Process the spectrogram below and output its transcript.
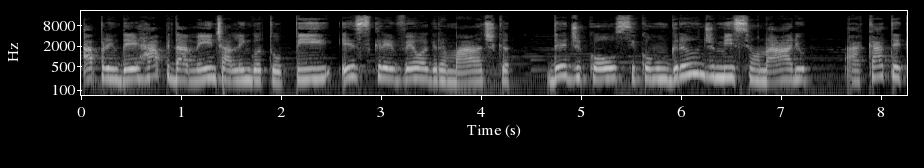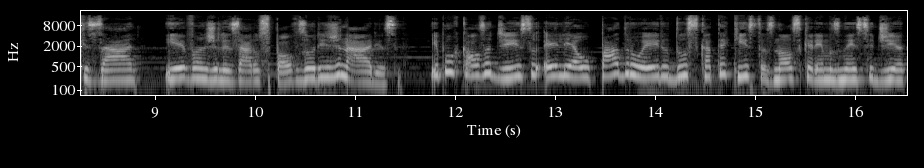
aprender rapidamente a língua tupi, escreveu a gramática, dedicou-se como um grande missionário a catequizar e evangelizar os povos originários. E por causa disso, ele é o padroeiro dos catequistas. Nós queremos nesse dia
